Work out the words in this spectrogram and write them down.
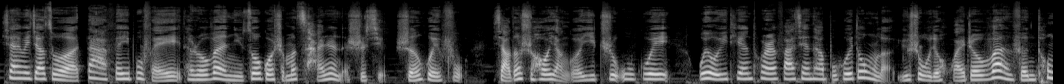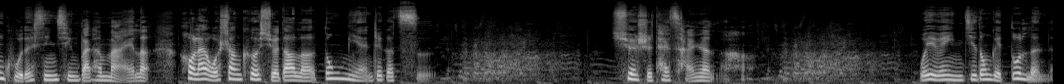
下一位叫做大飞不肥，他说问你做过什么残忍的事情？神回复：小的时候养过一只乌龟。我有一天突然发现它不会动了，于是我就怀着万分痛苦的心情把它埋了。后来我上课学到了“冬眠”这个词，确实太残忍了哈！我以为你激动给炖了呢。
